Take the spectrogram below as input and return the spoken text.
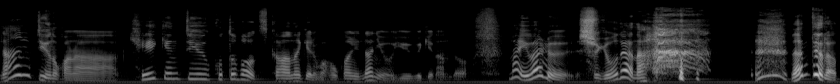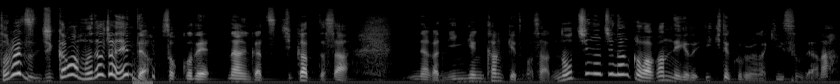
なんていうのかな、経験という言葉を使わなければ他に何を言うべきなんだろう。まあいわゆる修行だよな。なんていうのとりあえず時間は無駄じゃねえんだよ。そこで。なんか培ったさ、なんか人間関係とかさ、後々なんかわかんねえけど生きてくるような気すんだよな。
